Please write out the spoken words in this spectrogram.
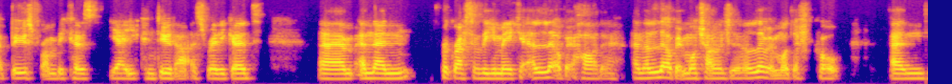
a boost from because yeah, you can do that. It's really good. Um, and then progressively you make it a little bit harder and a little bit more challenging and a little bit more difficult, and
